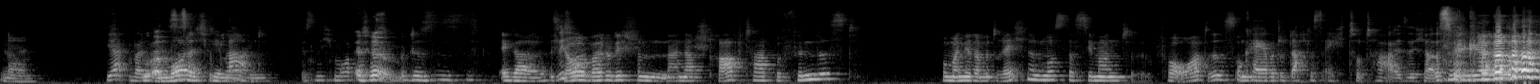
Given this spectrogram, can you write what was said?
Nein. Ja, weil Du ermordest nicht geplant. Ist nicht Mord. Das ist egal. Ich Sicher? glaube, weil du dich schon in einer Straftat befindest, wo man ja damit rechnen muss, dass jemand vor Ort ist. Okay, aber du dachtest echt total sicher, das wäre Ja,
